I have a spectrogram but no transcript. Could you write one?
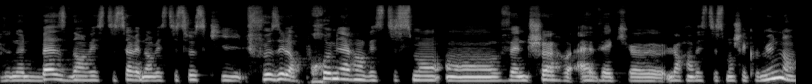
de notre base d'investisseurs et d'investisseuses qui faisaient leur premier investissement en venture avec euh, leur investissement chez Commune.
